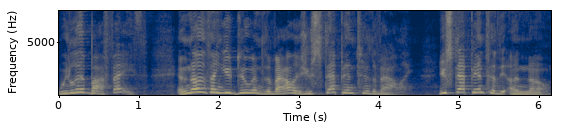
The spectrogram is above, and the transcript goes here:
We live by faith. And another thing you do in the valley is you step into the valley. You step into the unknown.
